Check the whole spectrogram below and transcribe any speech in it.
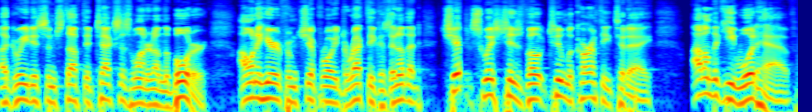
agree to some stuff that Texas wanted on the border. I want to hear it from Chip Roy directly because I know that Chip switched his vote to McCarthy today. I don't think he would have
